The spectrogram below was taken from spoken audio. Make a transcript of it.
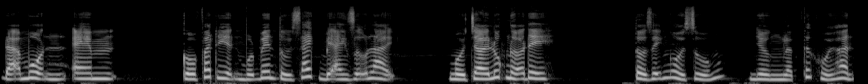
Đã muộn em... Cô phát hiện một bên túi sách bị anh giữ lại. Ngồi chơi lúc nữa đi. Tổ dĩ ngồi xuống, nhưng lập tức hối hận,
